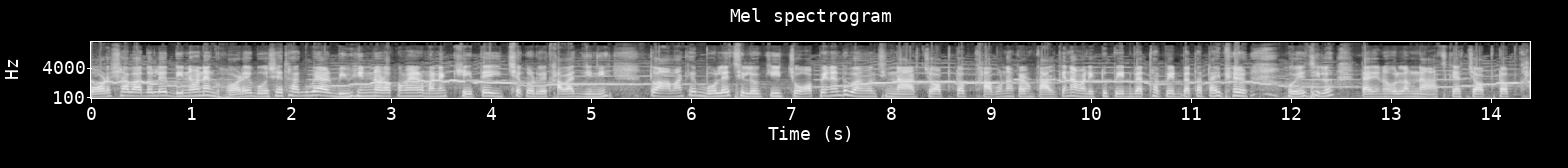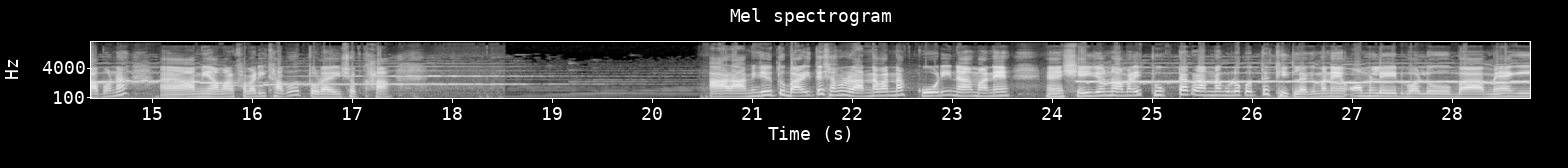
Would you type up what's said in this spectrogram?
বর্ষা বাদলের দিনে মানে ঘরে বসে থাকবে আর বিভিন্ন রকমের মানে খেতে ইচ্ছে করবে খাবার জিনিস। তো আমাকে বলেছিল কি, চপ এনে দেবো? আমি বলছি, না আর চপ টপ খাব না, কারণ কালকে না আমার একটু পেট ব্যথা পেট ব্যথা টাইপের হয়েছিল। তাই জন্য বললাম, না, আজকে আর চপ টপ খাব না আমি আমার খাবারই খাব, তোরা এইসব খা। আর আমি যেহেতু বাড়িতে সেমন রান্না বান্না করি না মানে সেই জন্য আমার এই টুকটাক রান্নাগুলো করতে ঠিক লাগে। মানে অমলেট বলো বা ম্যাগি,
